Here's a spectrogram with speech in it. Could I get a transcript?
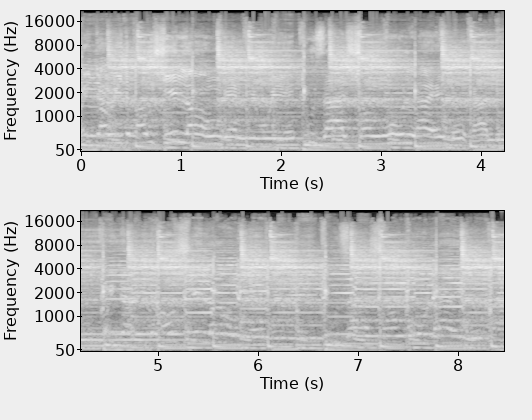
မိတ်တော်ရီတပေါင်းရှိလုံးခဲ့မေဝေပူဇာရှောင်းကိုလိုက်လို့ခါလီမိတ်တော်ရီတပေါင်းရှိလုံးခဲ့မေဝေပူဇာရှောင်းကိုလိုက်လို့ခါ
